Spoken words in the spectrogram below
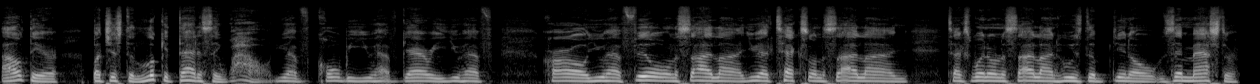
out there. But just to look at that and say, wow, you have Kobe, you have Gary, you have Karl, you have Phil on the sideline, you had Tex on the sideline, Tex Winter on the sideline, who's the you know Zen master,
